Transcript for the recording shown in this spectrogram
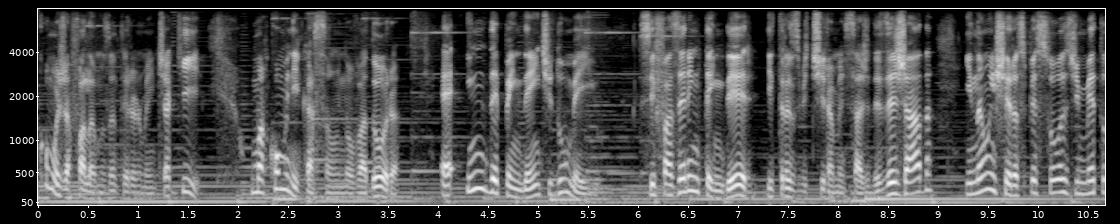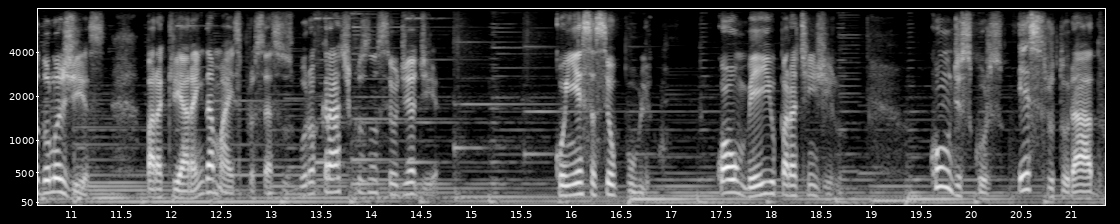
Como já falamos anteriormente aqui, uma comunicação inovadora é independente do meio, se fazer entender e transmitir a mensagem desejada e não encher as pessoas de metodologias, para criar ainda mais processos burocráticos no seu dia a dia. Conheça seu público. Qual o meio para atingi-lo? Com um discurso estruturado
